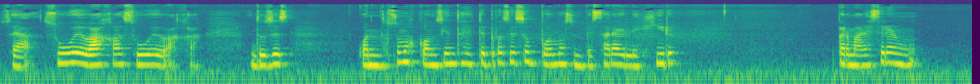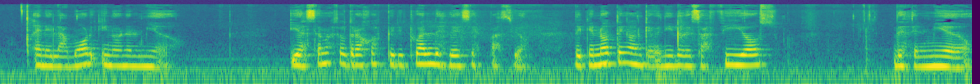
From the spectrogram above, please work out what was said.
o sea, sube, baja, sube, baja. Entonces, cuando somos conscientes de este proceso, podemos empezar a elegir permanecer en, en el amor y no en el miedo. Y hacer nuestro trabajo espiritual desde ese espacio, de que no tengan que venir desafíos desde el miedo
